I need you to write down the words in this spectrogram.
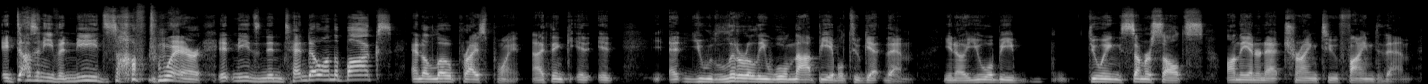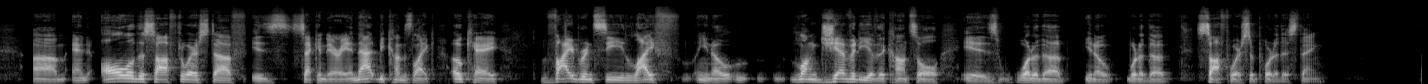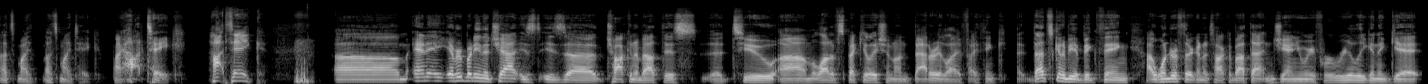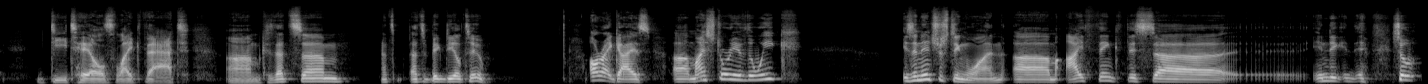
it doesn't even need software. It needs Nintendo on the box and a low price point. I think it, it, it you literally will not be able to get them. You know, you will be doing somersaults on the internet trying to find them. Um, and all of the software stuff is secondary, and that becomes like okay, vibrancy, life, you know, longevity of the console is what are the you know what are the software support of this thing. That's my that's my take. My hot take. Hot take. Um, and everybody in the chat is is uh, talking about this uh, too. Um, a lot of speculation on battery life. I think that's going to be a big thing. I wonder if they're going to talk about that in January. If we're really going to get details like that, because um, that's um, that's that's a big deal too. All right, guys. Uh, my story of the week is an interesting one. Um, I think this. Uh, indi- so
